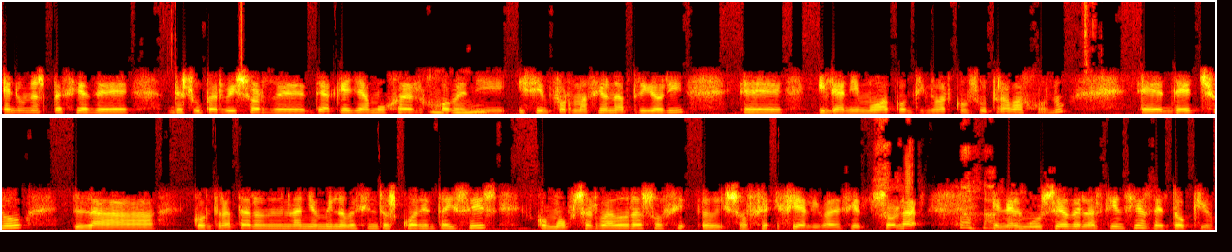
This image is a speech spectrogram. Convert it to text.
en una especie de, de supervisor de, de, aquella mujer joven y, sin formación a priori eh, y le animó a continuar con su trabajo, ¿no? Eh, de hecho, la contrataron en el año 1946 como observadora eh, social, iba a decir, solar, en el Museo de las Ciencias de Tokio.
